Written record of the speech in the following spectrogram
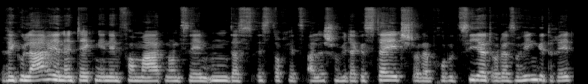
Regularien entdecken in den Formaten und sehen, hm, das ist doch jetzt alles schon wieder gestaged oder produziert oder so hingedreht.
